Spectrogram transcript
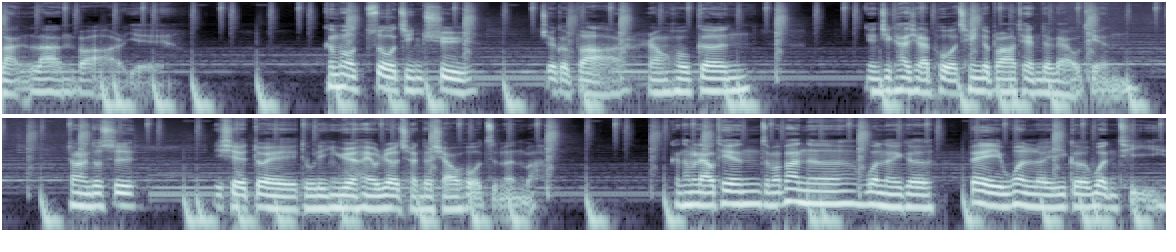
烂烂 bar 耶。跟朋友坐进去这个 bar，然后跟年纪看起来颇轻的 bartender 聊天。当然都是一些对独立音乐很有热忱的小伙子们吧。跟他们聊天怎么办呢？问了一个被问了一个问题，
